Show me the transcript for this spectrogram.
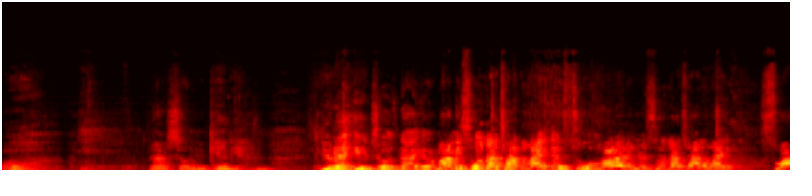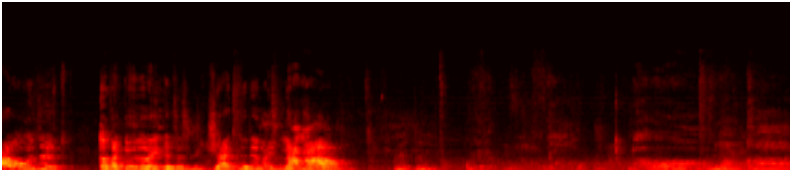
Oh. Gotta show them candy. You didn't eat yours, Naya. Mommy, as soon as I try to like, it's too hard, and as soon as I try to like swallow, it just uh, like uh, like it just rejected it. Like, nah. Oh my god,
